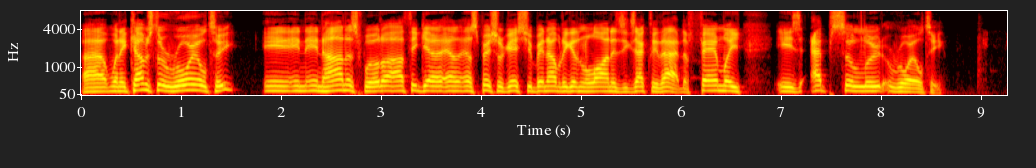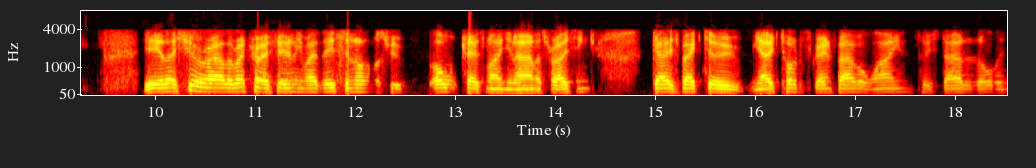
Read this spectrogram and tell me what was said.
uh, when it comes to royalty, in, in, harness world, I think our, our, special guest you've been able to get on the line is exactly that. The family is absolute royalty. Yeah, they sure are. The Rattray family, mate, they're synonymous with old Tasmanian harness racing. Goes back to, you know, Todd's grandfather, Wayne, who started it all, and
